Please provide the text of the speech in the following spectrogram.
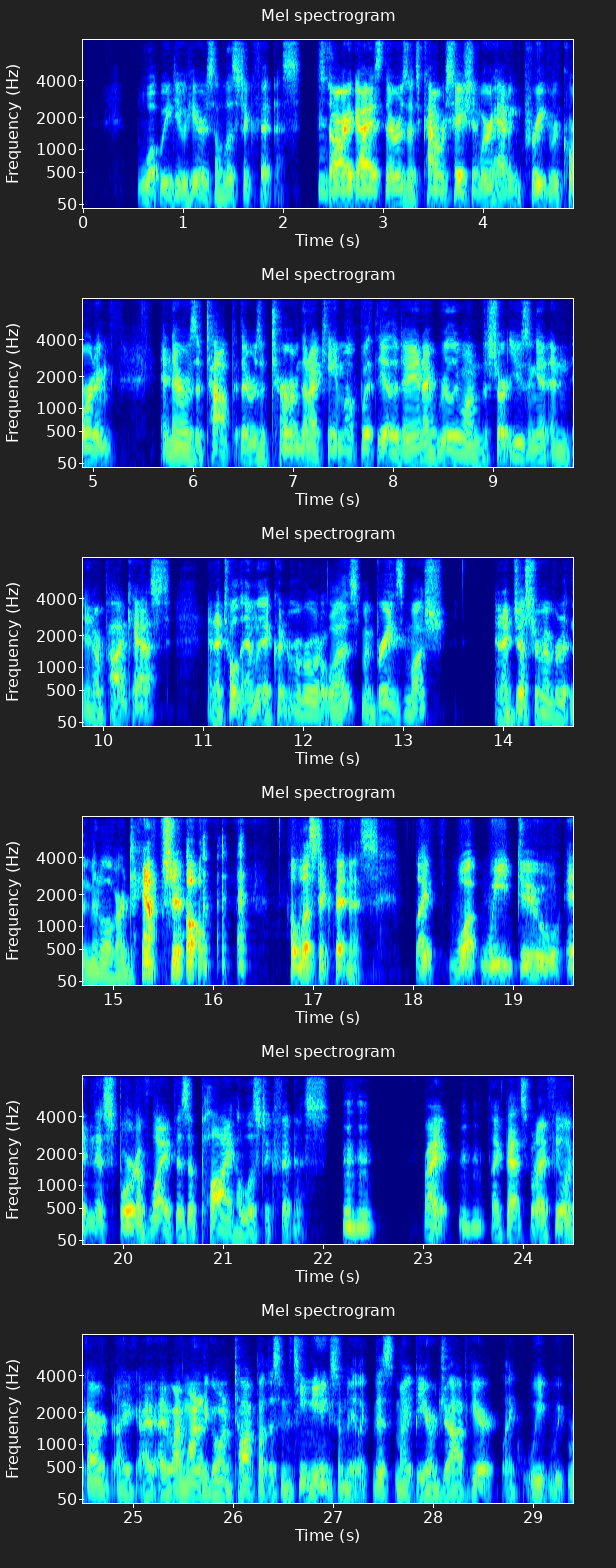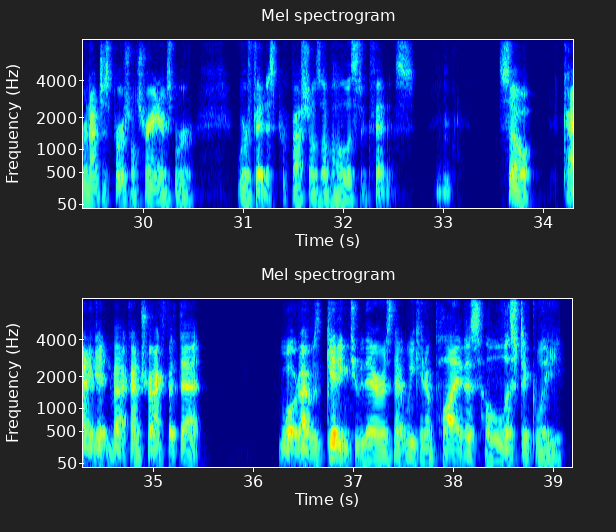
What we do here is holistic fitness. Mm. Sorry, guys. There was a conversation we were having pre-recording, and there was a top. There was a term that I came up with the other day, and I really wanted to start using it in, in our podcast. And I told Emily I couldn't remember what it was. My brain's mush, and I just remembered it in the middle of our damn show. holistic fitness. Like what we do in this sport of life is apply holistic fitness hmm right? Mhm. Like that's what I feel like our I, I I wanted to go and talk about this in a team meeting someday. Like this might be our job here. Like we, we we're not just personal trainers. We're we're fitness professionals of holistic fitness. Mhm. So kind of getting back on track, but that what I was getting to there is that we can apply this holistically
